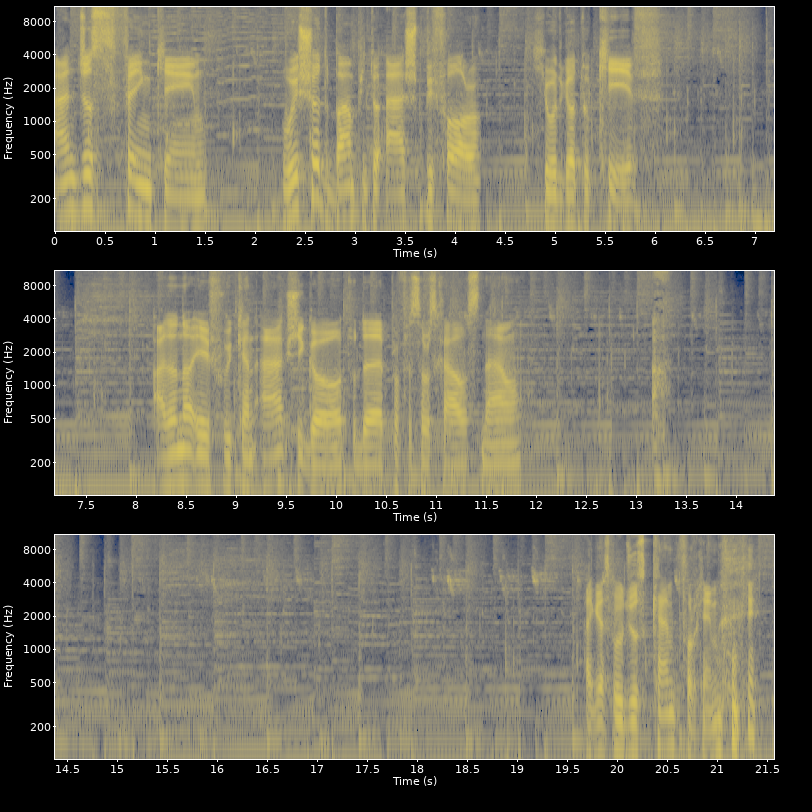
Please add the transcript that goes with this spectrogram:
I'm just thinking we should bump into Ash before he would go to Keith. I don't know if we can actually go to the professor's house now. Ah. I guess we'll just camp for him.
